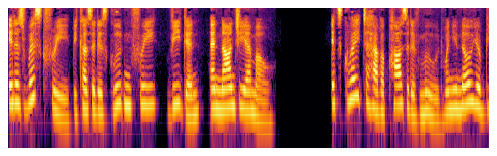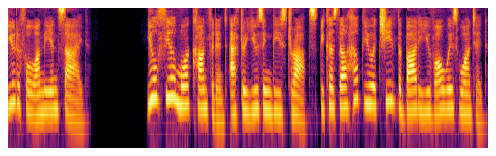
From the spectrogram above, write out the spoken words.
It is risk-free because it is gluten-free, vegan, and non-GMO. It's great to have a positive mood when you know you're beautiful on the inside. You'll feel more confident after using these drops because they'll help you achieve the body you've always wanted.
